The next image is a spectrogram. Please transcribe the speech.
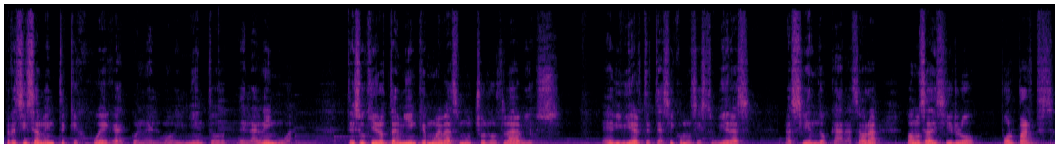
precisamente que juega con el movimiento de la lengua. Te sugiero también que muevas mucho los labios. ¿eh? Diviértete, así como si estuvieras haciendo caras. Ahora vamos a decirlo por partes.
